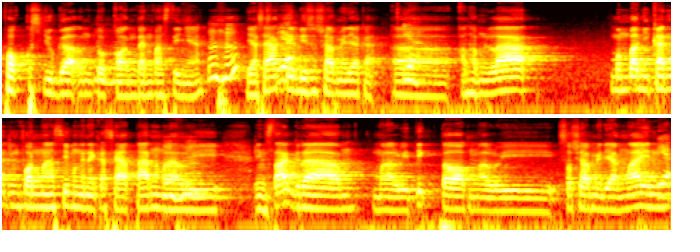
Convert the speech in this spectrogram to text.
fokus juga untuk konten pastinya. Mhm. Ya saya aktif Iya. di sosial media kak. Eh, Iya. Alhamdulillah membagikan informasi mengenai kesehatan melalui Instagram, melalui TikTok, melalui sosial media yang lain. Iya.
